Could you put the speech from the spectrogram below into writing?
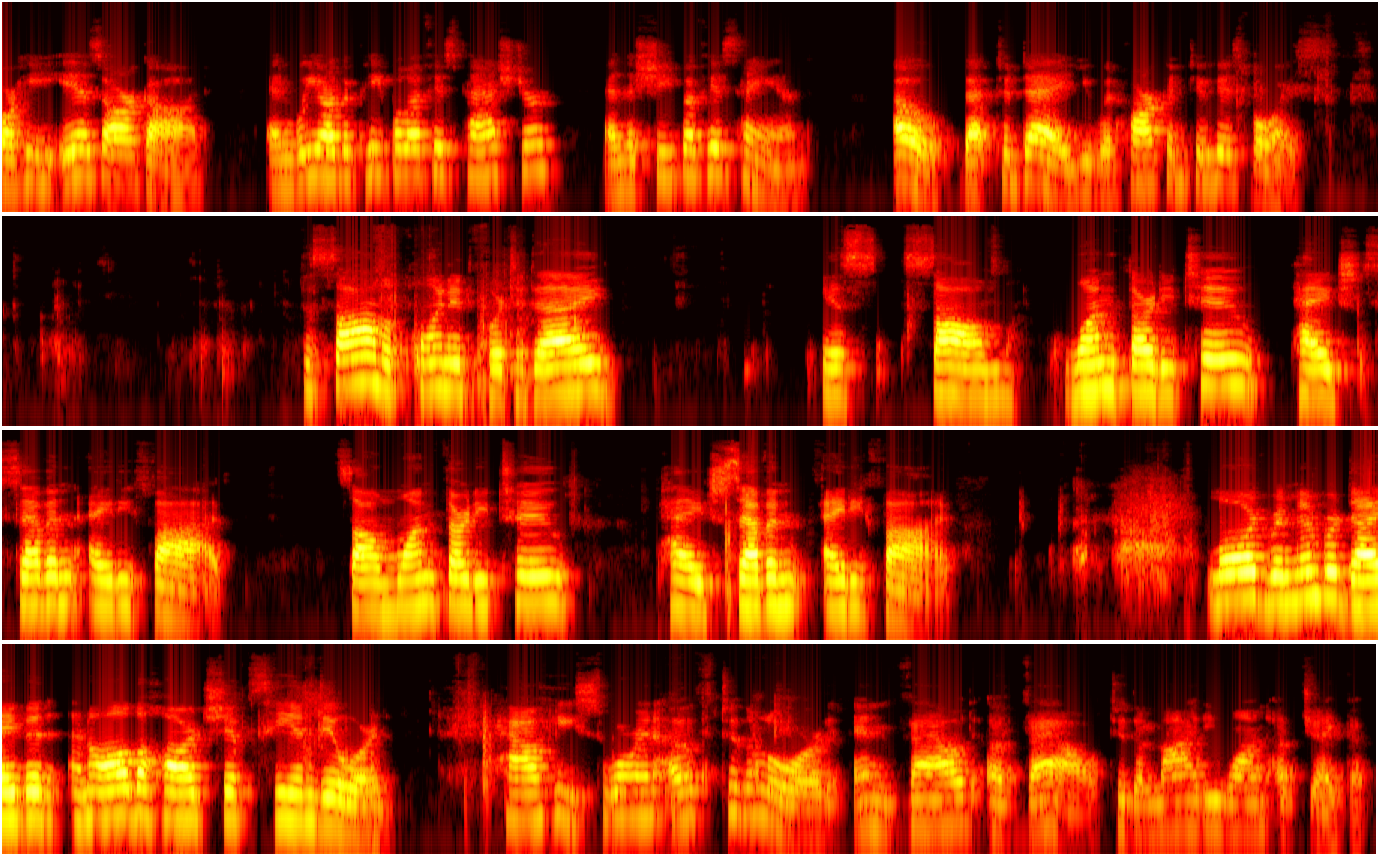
For he is our God, and we are the people of his pasture and the sheep of his hand. Oh, that today you would hearken to his voice. The psalm appointed for today is Psalm 132, page 785. Psalm 132, page 785. Lord, remember David and all the hardships he endured. How he swore an oath to the Lord and vowed a vow to the mighty one of Jacob.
